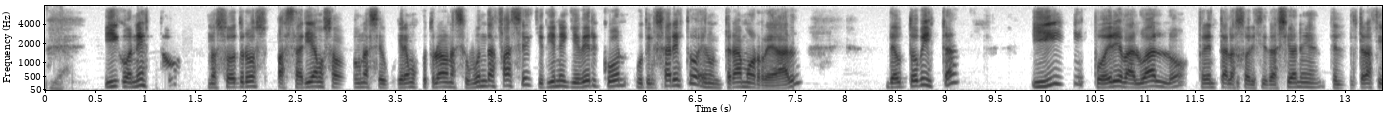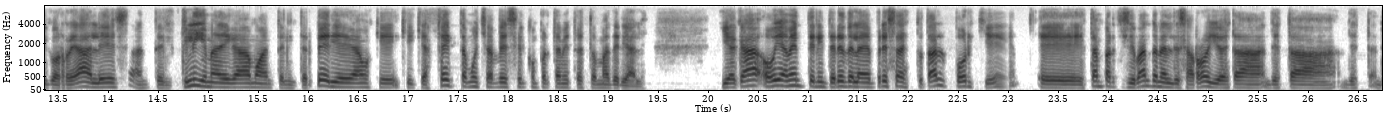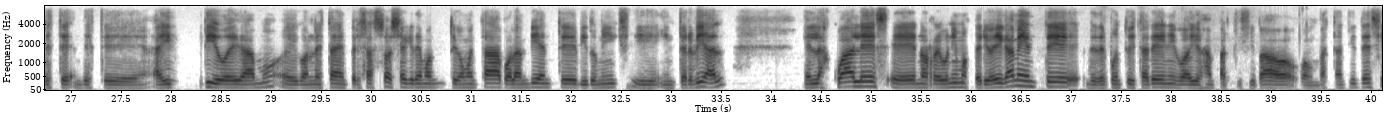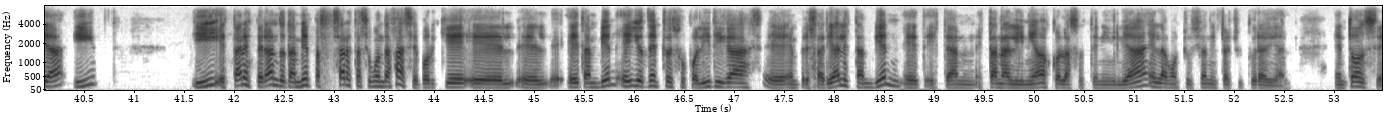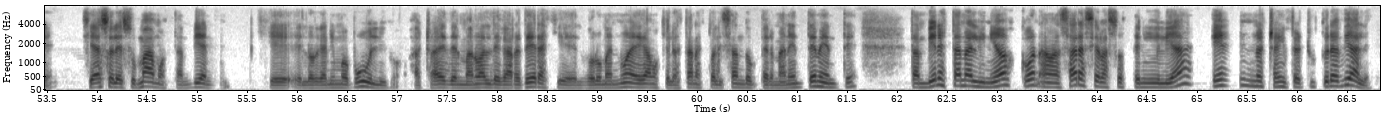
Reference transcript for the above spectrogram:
Y con esto nosotros pasaríamos a una, queremos postular una segunda fase que tiene que ver con utilizar esto en un tramo real de autopista y poder evaluarlo frente a las solicitaciones del tráfico reales, ante el clima, digamos, ante la intemperie, digamos, que, que afecta muchas veces el comportamiento de estos materiales. Y acá, obviamente, el interés de las empresas es total porque eh, están participando en el desarrollo de esta, de esta, de, este, de este aditivo, digamos, eh, con estas empresas socias que te, comentaba, por el Ambiente, Bitumix y Intervial, en las cuales eh, nos reunimos periódicamente, desde el punto de vista técnico, ellos han participado con bastante intensidad y y están esperando también pasar a esta segunda fase, porque eh, también ellos dentro de sus políticas eh, empresariales también eh, están, están alineados con la sostenibilidad en la construcción de infraestructura vial. Entonces, si a eso le sumamos también que el organismo público, a través del manual de carreteras, que el volumen 9, digamos, que lo están actualizando permanentemente, también están alineados con avanzar hacia la sostenibilidad en nuestras infraestructuras viales.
